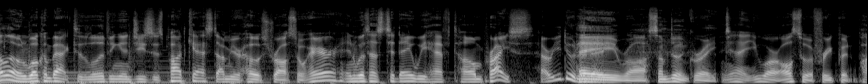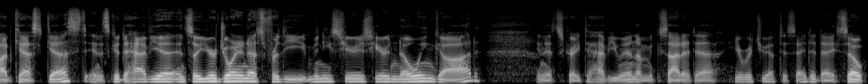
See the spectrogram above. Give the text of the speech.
Hello, and welcome back to the Living in Jesus podcast. I'm your host, Ross O'Hair, and with us today we have Tom Price. How are you doing today? Hey, Ross. I'm doing great. Yeah, you are also a frequent podcast guest, and it's good to have you. And so you're joining us for the mini series here, Knowing God. And it's great to have you in. I'm excited to hear what you have to say today. So,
